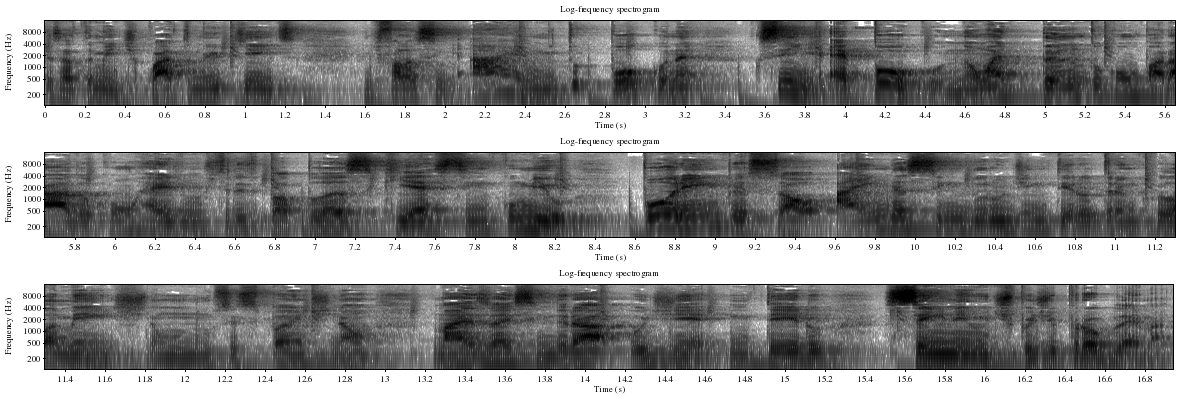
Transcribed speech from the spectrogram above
exatamente 4.500. Gente fala assim, ah, é muito pouco, né? Sim, é pouco, não é tanto comparado com o Redmi 13 Pro Plus, que é 5.000. Porém, pessoal, ainda assim dura o dia inteiro tranquilamente. Não, não, se espante, não, mas vai sim durar o dia inteiro sem nenhum tipo de problema.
